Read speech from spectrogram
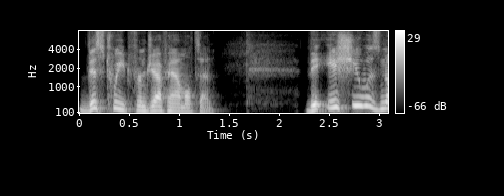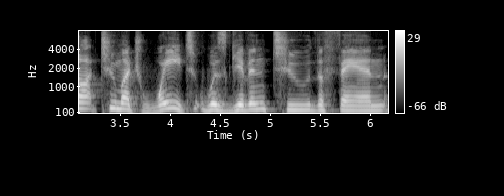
this tweet from Jeff Hamilton. The issue was not too much weight was given to the fan.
